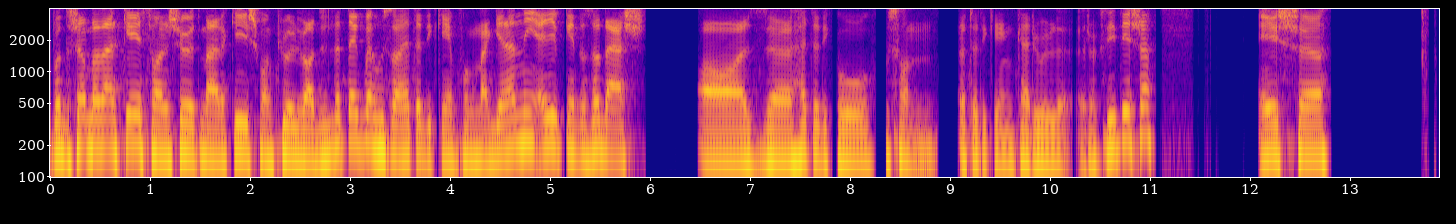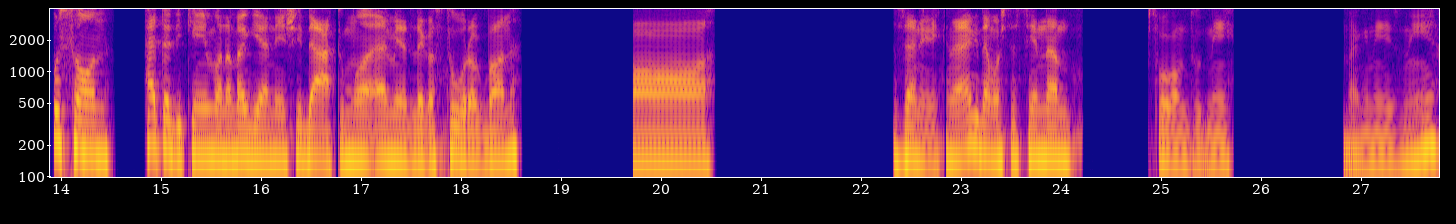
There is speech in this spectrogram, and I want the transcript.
Pontosabban már kész van, sőt már ki is van küldve a üzletekbe, 27-én fog megjelenni. Egyébként az adás az 7. 25-én kerül rögzítése, és 27-én van a megjelenési dátuma elméletileg a sztórokban a zenéknek, de most ezt én nem fogom tudni megnézni.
